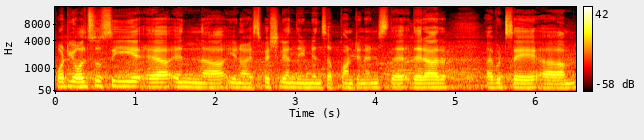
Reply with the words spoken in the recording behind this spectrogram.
what you also see uh, in uh, you know especially in the Indian subcontinents, there, there are I would say um,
